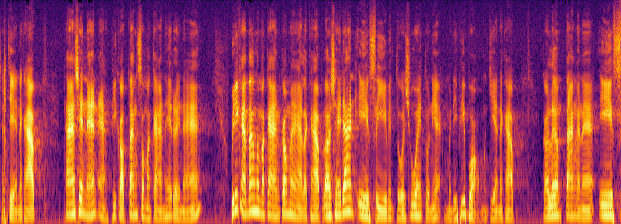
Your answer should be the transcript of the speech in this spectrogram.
ชัดเจนนะครับ ถ้าเช่นนั้นอะพี่ก๊อฟตั้งสมการให้เลยนะ วิธีการตั้งสมการก็มาแล้วครับ เราใช้ด้าน AC เป็นตัวช่วยตัวนี้เหมือนที่พี่บอกเมื่อกี้นะครับ ก็เริ่มตั้งนะ AC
